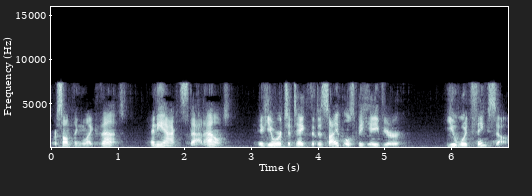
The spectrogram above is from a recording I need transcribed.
or something like that. And he acts that out. If you were to take the disciples' behavior, you would think so.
